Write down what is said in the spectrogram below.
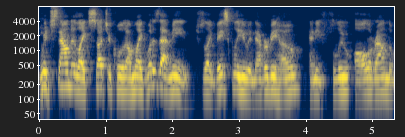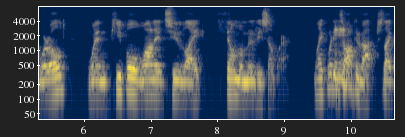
which sounded like such a cool. I'm like, what does that mean? She's like, basically, he would never be home, and he flew all around the world when people wanted to like film a movie somewhere. I'm like, what are you Mhm. talking about? She's like,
